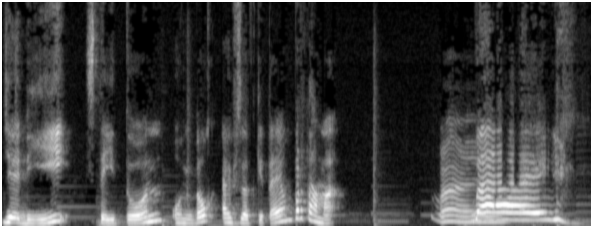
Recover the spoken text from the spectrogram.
Jadi, stay tune untuk episode kita yang pertama. Bye! Bye!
